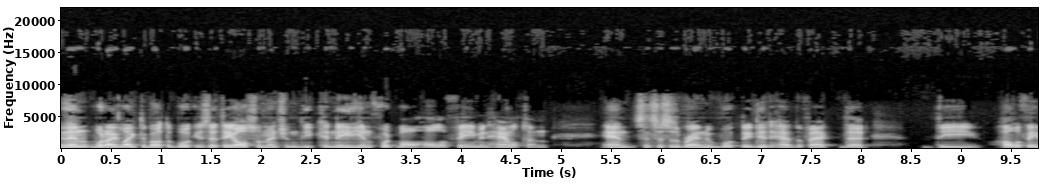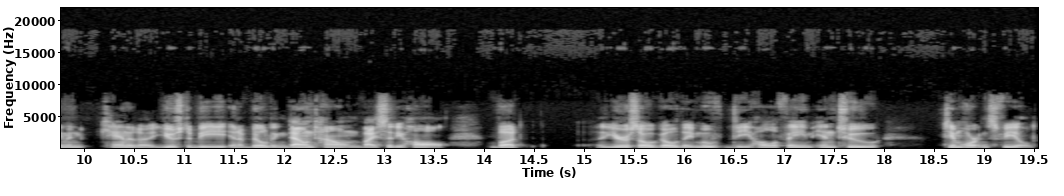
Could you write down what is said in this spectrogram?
And then what I liked about the book is that they also mentioned the Canadian Football Hall of Fame in Hamilton. And since this is a brand new book, they did have the fact that the Hall of Fame in Canada used to be in a building downtown by City Hall, but a year or so ago they moved the Hall of Fame into Tim Hortons Field,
